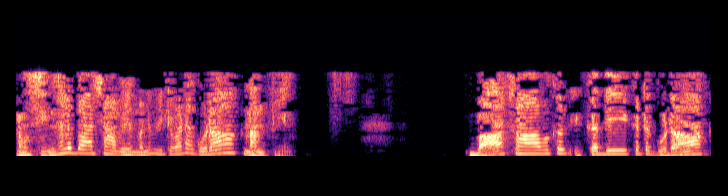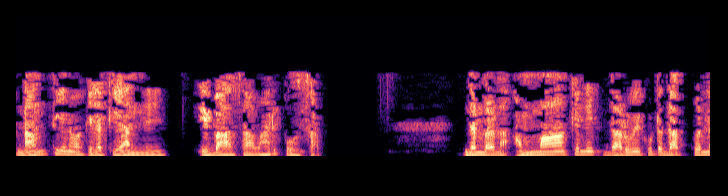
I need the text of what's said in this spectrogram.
නමුත් සිංහල භාෂාවෙම ඊට වඩා ගොඩාක් නම් තියෙනවා. භාෂාවක එක දෙයකට ගොඩාක් නම් තියෙනවා කියලා කියන්නේ ඒ භාෂාව හරි පොහසත්. දැන් බලන්න අම්මා කෙනෙක් දරුවෙකුට දක්වන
